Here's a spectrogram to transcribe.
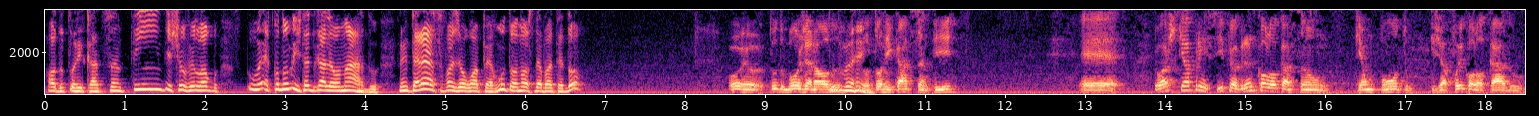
ao doutor Ricardo Santin, deixa eu ver logo. O economista Edgar Leonardo, não interessa fazer alguma pergunta ao nosso debatedor? Oi, tudo bom, Geraldo? Tudo bem. Doutor Ricardo Santi. É, eu acho que, a princípio, a grande colocação, que é um ponto que já foi colocado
